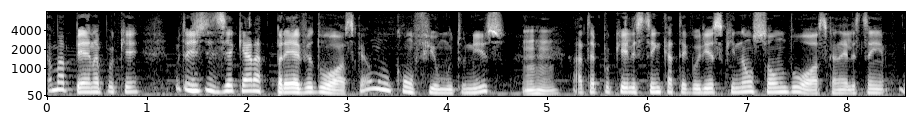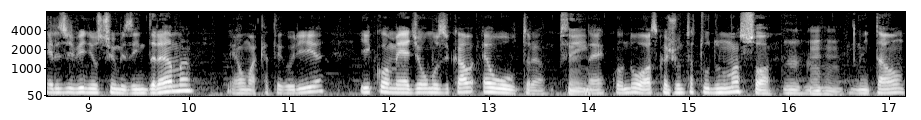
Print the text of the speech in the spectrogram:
É uma pena porque muita gente dizia que era prévia do Oscar. Eu não confio muito nisso, uhum. até porque eles têm categorias que não são do Oscar, né? Eles têm, eles dividem os filmes em drama, é uma categoria, e comédia ou musical é outra. Sim. Né? Quando o Oscar junta tudo numa só. Uhum. Então,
